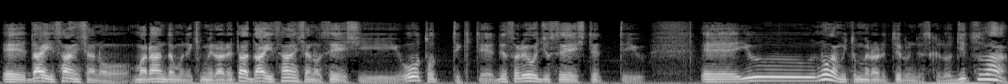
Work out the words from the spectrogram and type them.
えー第三者の、まあ、ランダムで決められた第三者の精子を取ってきて、で、それを受精してっていう、えーいうのが認められてるんですけど、実は、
